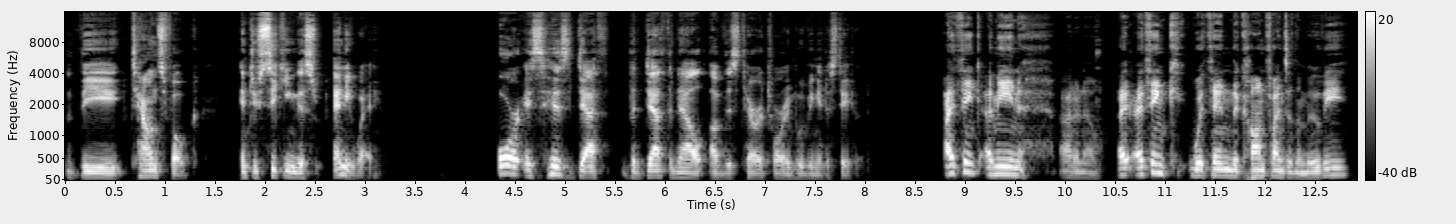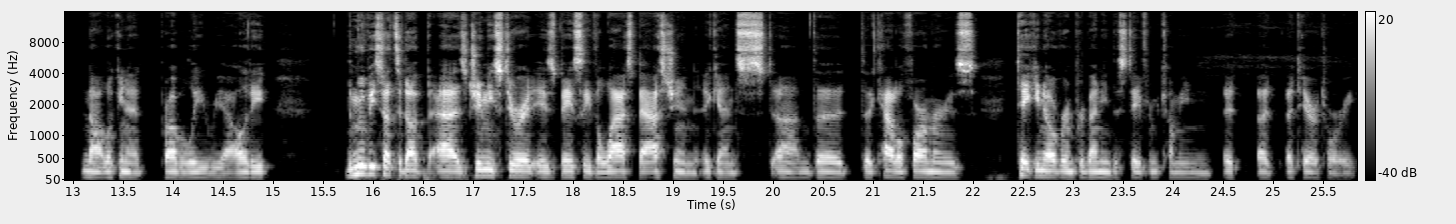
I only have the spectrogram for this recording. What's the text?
the townsfolk into seeking this anyway? Or is his death the death knell of this territory moving into statehood? I think, I mean, I don't know. I, I, think within the confines of the movie, not looking at probably reality, the movie sets it up as Jimmy Stewart is basically the last bastion against um, the the cattle farmers taking over and preventing the state from becoming a, a, a territory.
